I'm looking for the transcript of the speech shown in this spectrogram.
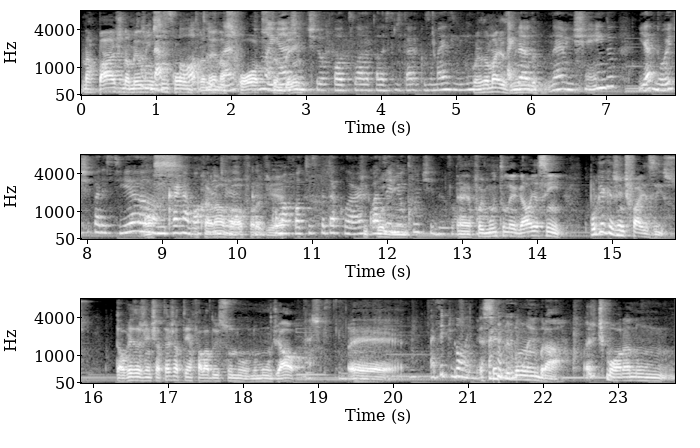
na página mesmo se encontra, fotos, né? Nas fotos de manhã também. a gente tirou fotos lá da palestra Itália, coisa mais linda. Coisa mais Ainda, linda. né, enchendo. E à noite parecia Nossa, um carnaval, um fora, de carnaval época. fora de Ficou uma época. foto espetacular, Ficou quase mil lindo. curtidas lá. É, foi muito legal e assim, por que, que a gente faz isso? Talvez a gente até já tenha falado isso no, no Mundial. Acho que sim. É, Mas sempre bom lembrar. é sempre bom lembrar. A gente mora num-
